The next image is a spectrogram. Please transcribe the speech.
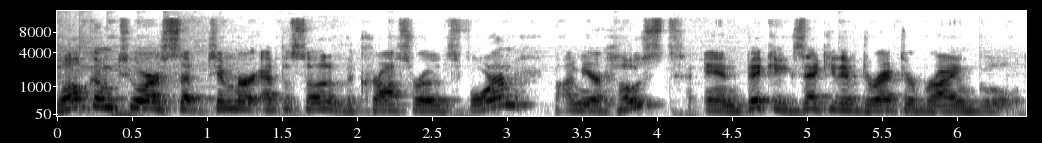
Welcome to our September episode of the Crossroads Forum. I'm your host and BIC Executive Director Brian Gould.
